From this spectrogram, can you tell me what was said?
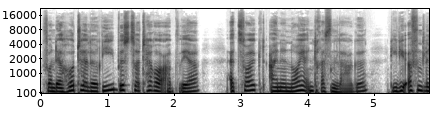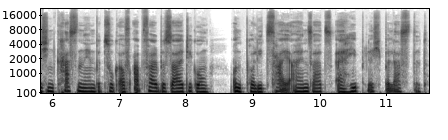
von der Hotellerie bis zur Terrorabwehr erzeugt eine neue Interessenlage, die die öffentlichen Kassen in Bezug auf Abfallbeseitigung und Polizeieinsatz erheblich belastet.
